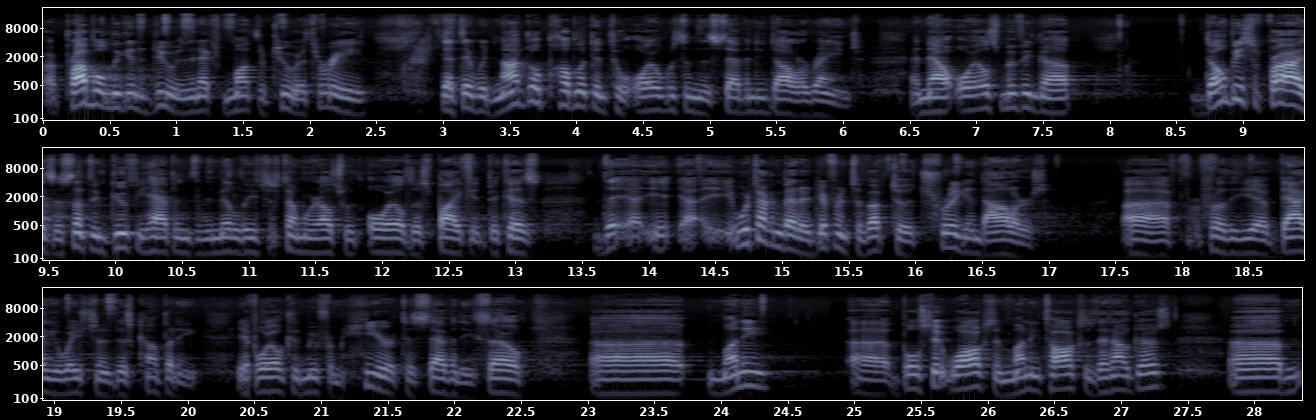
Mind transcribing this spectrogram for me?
are probably going to do in the next month or two or three, that they would not go public until oil was in the $70 range. And now oil's moving up. Don't be surprised if something goofy happens in the Middle East or somewhere else with oil to spike it, because the, uh, it, uh, we're talking about a difference of up to a trillion dollars uh, for, for, the uh, valuation of this company if oil could move from here to 70. So, money uh, bullshit walks and money talks. Is that how it goes? Um,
